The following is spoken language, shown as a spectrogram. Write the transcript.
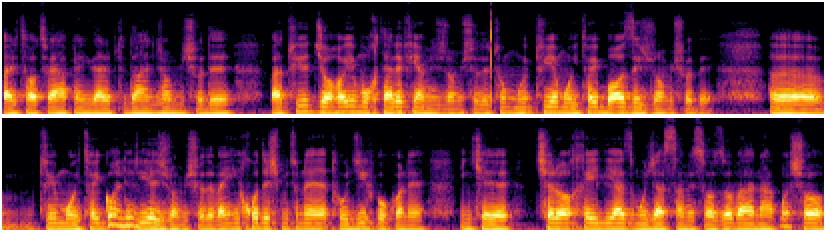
برای تئاتر هپنینگ در ابتدا انجام می شده و توی جاهای مختلفی هم اجرا می شده تو توی محیط های باز اجرا می شده توی محیط های گالری اجرا می شده و این خودش می‌تونه توجیه بکنه اینکه چرا خیلی از مجسمه سازا و نقاشا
